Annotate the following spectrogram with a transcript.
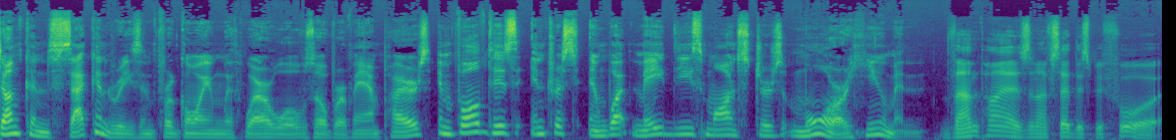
Duncan's second reason for going with werewolves over vampires involved his interest in what made these monsters more human. Vampires, and I've said this before,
